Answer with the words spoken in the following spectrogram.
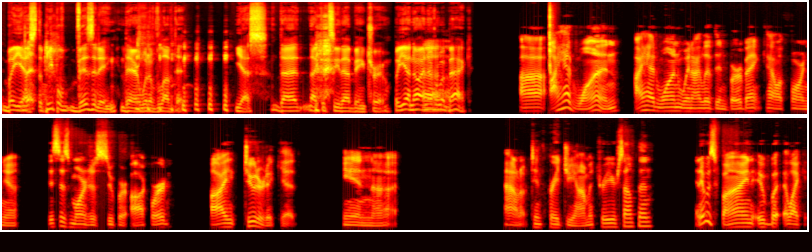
But yes, the people visiting there would have loved it. Yes, that I could see that being true. But yeah, no, I never went Uh, back. Uh, I had one. I had one when I lived in Burbank, California. This is more just super awkward. I tutored a kid in, uh, I don't know, 10th grade geometry or something. And it was fine. It, but like,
